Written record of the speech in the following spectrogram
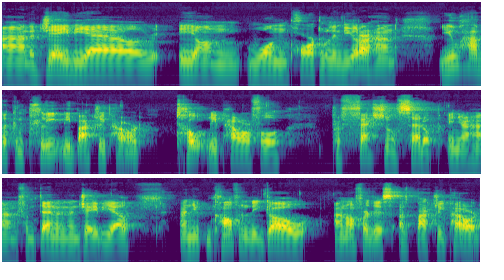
and a JBL Eon One portable in the other hand, you have a completely battery powered, totally powerful, professional setup in your hand from Denon and JBL, and you can confidently go and offer this as battery powered.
